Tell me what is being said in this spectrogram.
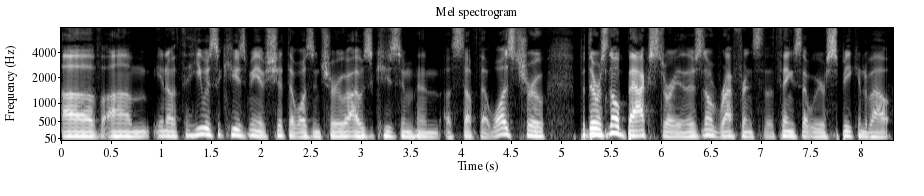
of, um, you know, th- he was accusing me of shit that wasn't true. I was accusing him of stuff that was true, but there was no backstory. And there's no reference to the things that we were speaking about,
